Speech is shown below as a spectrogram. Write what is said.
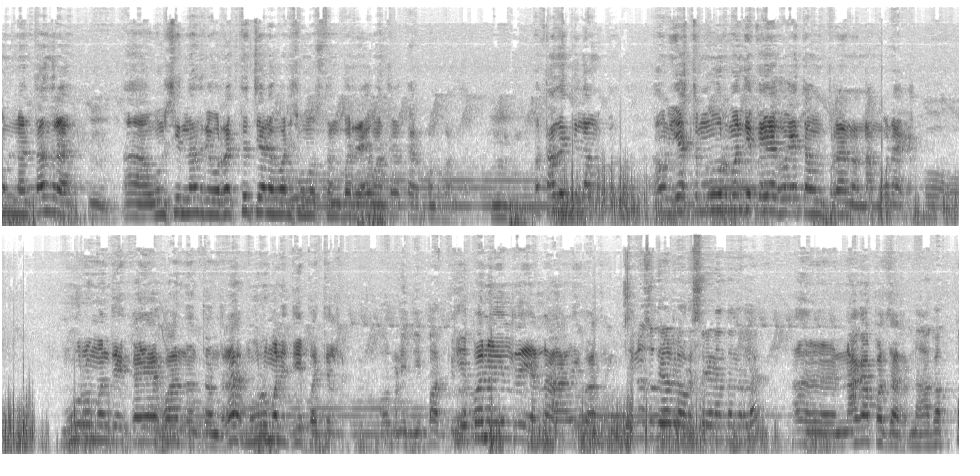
ಉಣ್ಣಂತಂದ್ರ ಉಣ್ಸಿದ್ನಂದ್ರೆ ಇವ ರಕ್ತ ಚಳೆ ಹೊಡಿಸಿ ಉಣಿಸ್ತಾನ ಬರ್ರಿ ಅಂತ ಕರ್ಕೊಂಡು ಬಂದ. ಮತ್ತು ಅದಕ್ಕಿಲ್ಲ ಅವ್ನು ಎಷ್ಟು ಮೂರು ಮಂದಿ ಕೈಯಾಗ ಹೋಗೈತೆ ಅವ್ನ ಪ್ರಾಣ ನಮ್ಮ ಓಣಾಗ ಮೂರು ಮಂದಿ ಕೈಯಾಗ ಬಂದಂತಂದ್ರೆ ಮೂರು ಮನೆ ದೀಪ ಹತ್ತಿಲ್ರಿ. ಅವ್ರ ಮನೆ ದೀಪ ದೀಪನೂ ಇಲ್ರಿ ಎಲ್ಲ ಈಗ ಚಿನ್ನಸದ ಹೇಳ್ರಿ ಅವ್ರ ಹೆಸರು ಏನಂತಂದ್ರಲ್ಲ? ನಾಗಪ್ಪಜಾರ ನಾಗಪ್ಪ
